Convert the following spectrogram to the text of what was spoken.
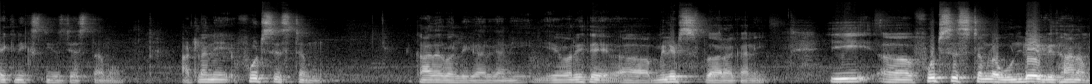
టెక్నిక్స్ని యూజ్ చేస్తాము. అట్లనే ఫుడ్ సిస్టమ్ కాదర్వల్లి గారు కానీ ఎవరైతే మిలెట్స్ ద్వారా కానీ ఈ ఫుడ్ సిస్టంలో ఉండే విధానం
